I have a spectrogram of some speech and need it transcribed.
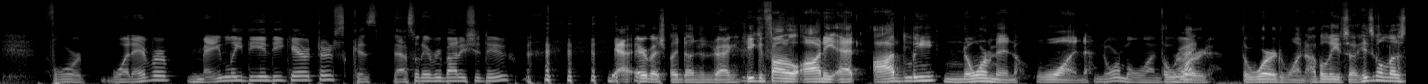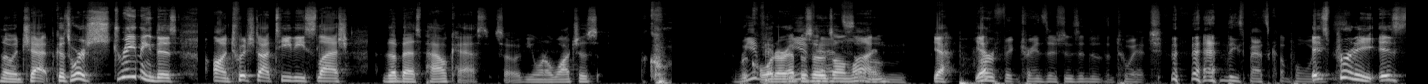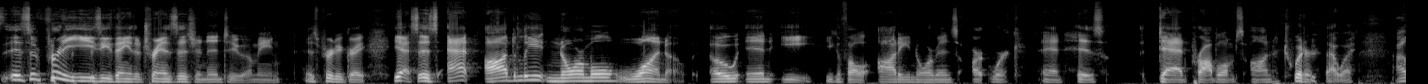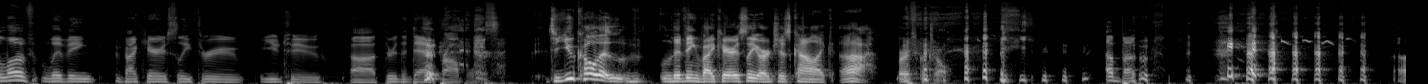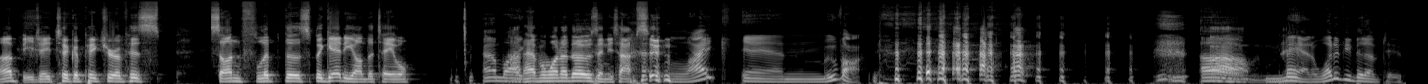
for whatever, mainly D and D characters, because that's what everybody should do. yeah, everybody should play Dungeons and Dragons. You can follow Audie at Oddly Norman One. Normal one. The right? word. The word one. I believe so. He's gonna let us know in chat because we're streaming this on twitch.tv slash the best palcast. So if you want to watch us We've record our episodes online. some Yeah. Yeah. Perfect transitions into the Twitch these past couple weeks. It's pretty it's it's a pretty easy thing to transition into. I mean, it's pretty great. Yes, it's at oddly normal one O N E. You can follow Audie Norman's artwork and his dad problems on Twitter that way. I love living vicariously through you two, uh, through the dad problems. Do you call it living vicariously or just kind of like ah birth control? a both. Uh, BJ took a picture of his son flipped the spaghetti on the table. I'm Not having one of those anytime soon. like and move on. Oh, um, man, what have you been up to?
